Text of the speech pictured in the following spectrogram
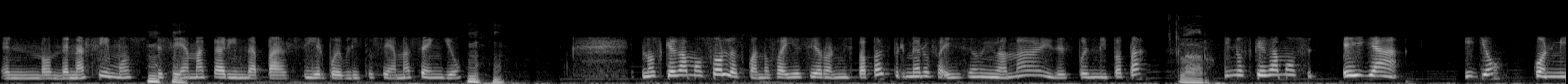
en donde nacimos, que se llama Carinda Paz y el pueblito se llama Sengyo. Nos quedamos solas cuando fallecieron mis papás. Primero falleció mi mamá y después mi papá. Claro. Y nos quedamos ella y yo con mi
